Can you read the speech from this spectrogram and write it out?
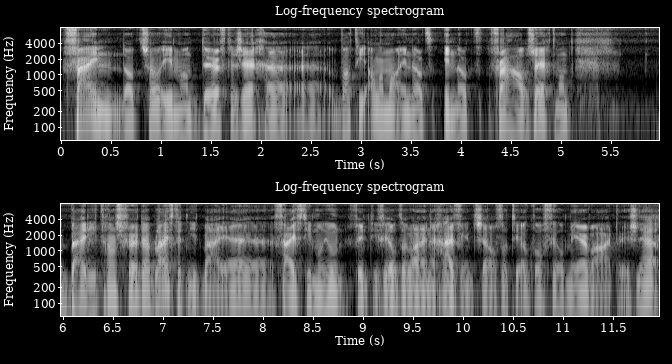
fijn dat zo iemand durft te zeggen uh, wat hij allemaal in dat, in dat verhaal zegt. Want bij die transfer, daar blijft het niet bij. Hè? 15 miljoen vindt hij veel te weinig. Hij vindt zelf dat hij ook wel veel meer waard is. Ja.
